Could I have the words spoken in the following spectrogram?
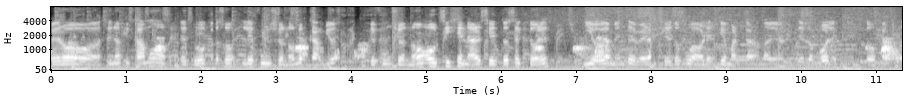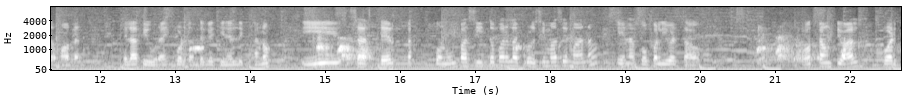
pero si nos fijamos, en todo caso le funcionó los cambios, le funcionó oxigenar ciertos sectores y obviamente ver a ciertos jugadores que marcaron de los goles. En todo caso estamos hablando de la figura importante que tiene el decano y se acerca con un pasito para la próxima semana en la Copa Libertadores contra un rival fuerte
